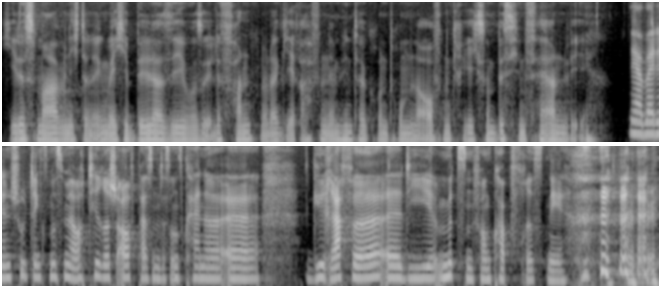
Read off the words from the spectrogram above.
jedes Mal, wenn ich dann irgendwelche Bilder sehe, wo so Elefanten oder Giraffen im Hintergrund rumlaufen, kriege ich so ein bisschen Fernweh. Ja, bei den Shootings müssen wir auch tierisch aufpassen, dass uns keine äh, Giraffe äh, die Mützen vom Kopf frisst. Nee.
